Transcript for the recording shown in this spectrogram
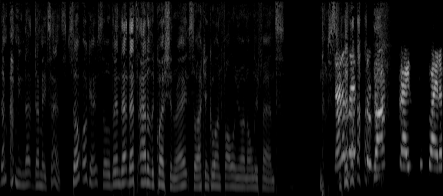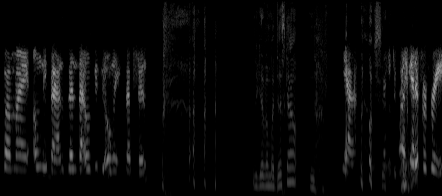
that, I mean that that makes sense. So okay, so then that that's out of the question, right? So I can go on following you on OnlyFans. Not unless the Rock to slide up on my OnlyFans, then that would be the only exception. you give him a discount? No. Yeah. Oh shit. You can probably get it for free.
